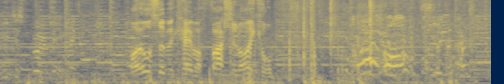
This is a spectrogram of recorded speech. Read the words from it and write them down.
You just threw me. I also became a fashion icon. Oh, Hashtag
